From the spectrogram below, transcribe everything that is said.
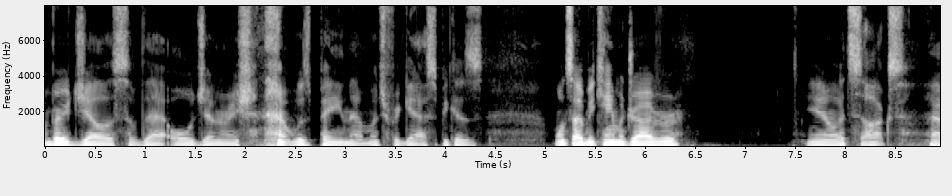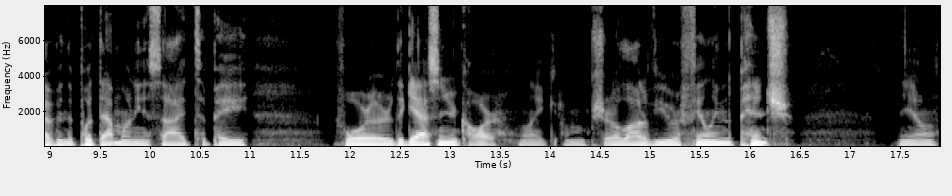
I'm very jealous of that old generation that was paying that much for gas because once I became a driver, you know, it sucks having to put that money aside to pay for the gas in your car. Like, I'm sure a lot of you are feeling the pinch. You know,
